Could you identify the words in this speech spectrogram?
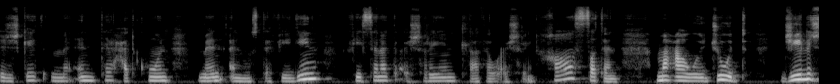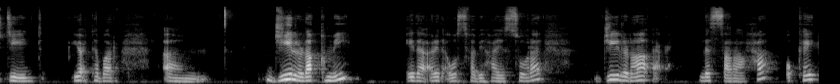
إيش قد ما أنت حتكون من المستفيدين في سنة 2023 خاصة مع وجود جيل جديد يعتبر جيل رقمي إذا أريد أوصفه بهاي الصورة جيل رائع. للصراحة okay؟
